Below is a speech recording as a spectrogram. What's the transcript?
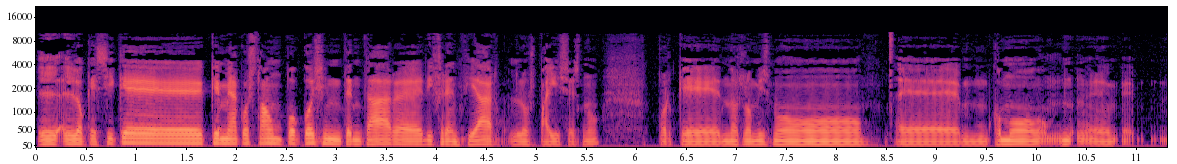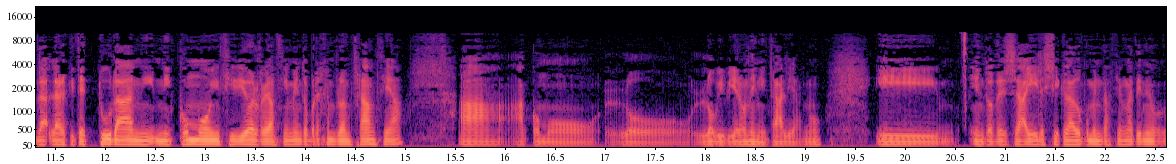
lo que sí que, me ha costado un poco es intentar eh, diferenciar los países, ¿no? Porque no es lo mismo eh, cómo eh, la, arquitectura ni, ni, cómo incidió el Renacimiento, por ejemplo, en Francia, a, a cómo lo, lo, vivieron en Italia, ¿no? Y, entonces ahí sí que la documentación ha tenido,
